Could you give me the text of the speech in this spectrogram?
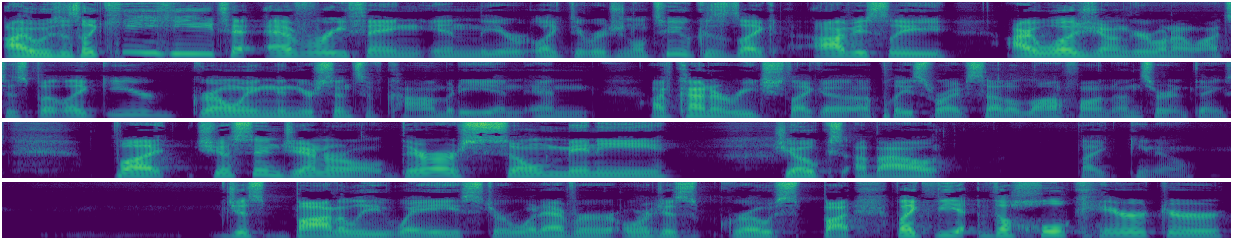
I was just like hee hee to everything in the like the original too, because like obviously I was younger when I watched this, but like you're growing in your sense of comedy, and and I've kind of reached like a, a place where I've settled off on on certain things, but just in general, there are so many jokes about like you know just bodily waste or whatever or just gross but like the the whole character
